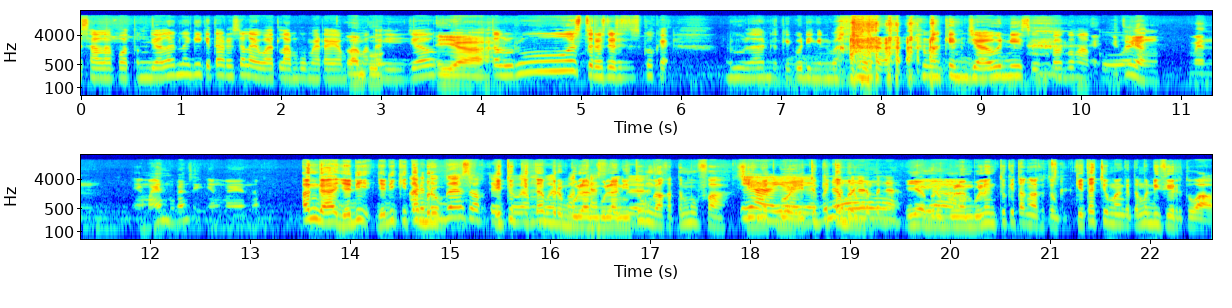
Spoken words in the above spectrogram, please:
salah potong jalan lagi kita harusnya lewat lampu merah yang Lampu. permata hijau Iya. kita lurus terus dari situ gue kayak dulan kaki gue dingin banget makin jauh nih sumpah gue gak kuat itu yang main yang main bukan sih? Yang main apa? Enggak, jadi jadi kita ada ber- waktu itu itu kita berbulan-bulan itu nggak ketemu, Fa. Iya, Seingat iya, gue iya, itu bener, kita ber- bener, bener. Iya, berbulan-bulan itu kita nggak ketemu. Kita cuma ketemu di virtual.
